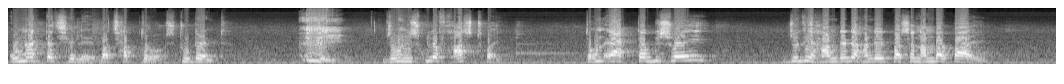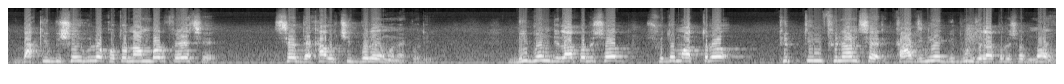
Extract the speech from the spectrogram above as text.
কোনো একটা ছেলে বা ছাত্র স্টুডেন্ট যখন স্কুলে ফার্স্ট হয়, তখন একটা বিষয়েই যদি হান্ড্রেডে হান্ড্রেড পার্সেন্ট নাম্বার পায়, বাকি বিষয়গুলো কত নম্বর পেয়েছে, সে দেখা উচিত বলে মনে করি। বীরভূম জেলা পরিষদ শুধুমাত্র ফিফটিন ফিনান্সের কাজ নিয়ে বীরভূম জেলা পরিষদ নয়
